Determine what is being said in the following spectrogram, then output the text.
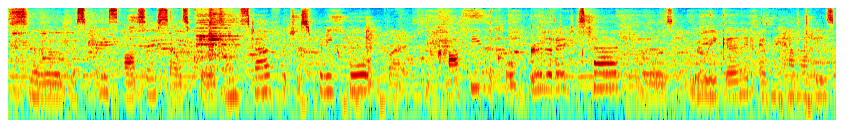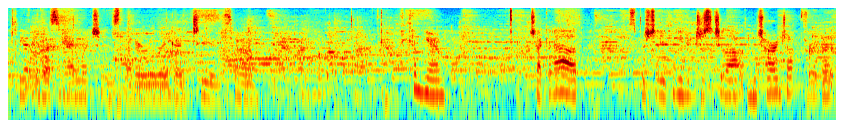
So this place also sells clothes and stuff, which is pretty cool, but the coffee, the cold brew that I just had was really good, and they have all these cute little sandwiches that are really good too, so come here, check it out, especially if you need to just chill out and charge up for a bit.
